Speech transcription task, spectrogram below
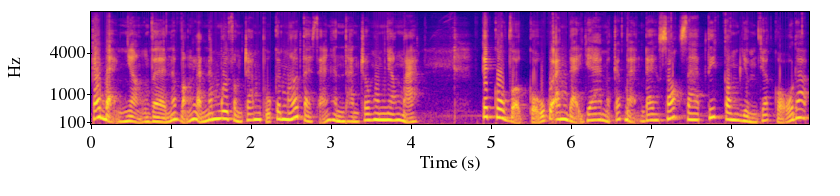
cái bạn nhận về nó vẫn là 50% của cái mớ tài sản hình thành trong hôn nhân mà cái cô vợ cũ của anh đại gia mà các bạn đang xót xa tiết công dùm cho cổ đó.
